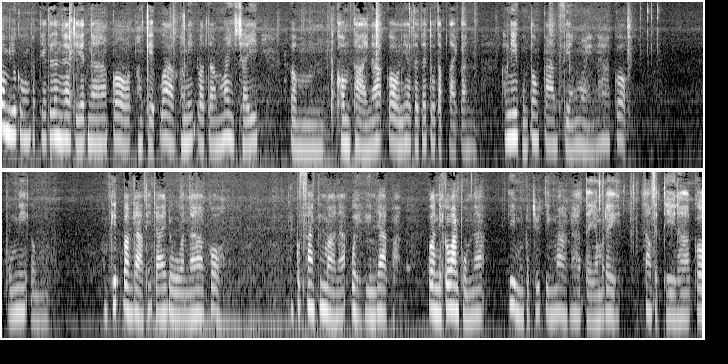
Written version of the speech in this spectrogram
ก็มีอยู่กับผมกับเทียที่ท่านแนวเทียนะก็สังเกตว่าครั้งนี้เราจะไม่ใช้อคอมถ่ายนะ ก็วันนี้เราจะใช้ตัวตับถ่ายกัน ครั้งนี้ผมต้องการเสียงหน่อยนะก็ ผมมีเอ่มความคิดบางอย่างที่จะให้ดูนนะก็ก็สร้างขึ้นมานะโอ้ยยืนยากว่ะเพราะอันนี้ก็วานผมนะ ที่เหมือนกับชีวิตจริงมากนะ แต่ยังไม่ได้สร้างเสร็จทีนะก็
